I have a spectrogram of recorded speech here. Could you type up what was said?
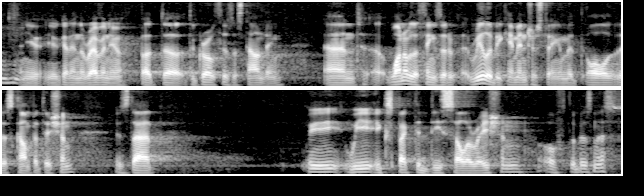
mm-hmm. and you, you're getting the revenue. But uh, the growth is astounding. And uh, one of the things that really became interesting amid all this competition is that we, we expected deceleration of the business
